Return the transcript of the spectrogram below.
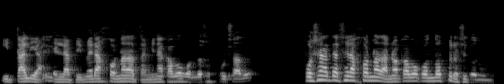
Italia en la primera jornada también acabó con dos expulsados. Pues en la tercera jornada no acabó con dos, pero sí con uno.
